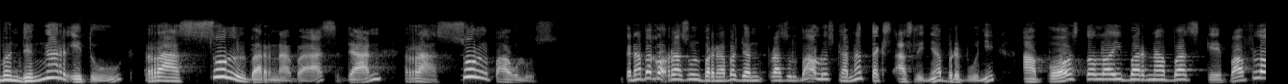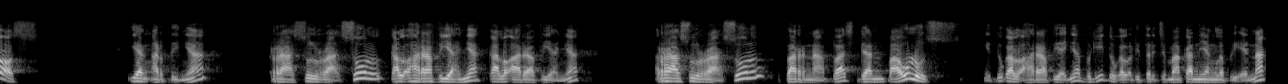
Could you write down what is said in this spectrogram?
Mendengar itu Rasul Barnabas dan Rasul Paulus. Kenapa kok Rasul Barnabas dan Rasul Paulus? Karena teks aslinya berbunyi Apostoloi Barnabas ke Pavlos. Yang artinya rasul-rasul, kalau harafiahnya, kalau harafiahnya rasul-rasul Barnabas dan Paulus. Itu kalau harafiahnya begitu. Kalau diterjemahkan yang lebih enak,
